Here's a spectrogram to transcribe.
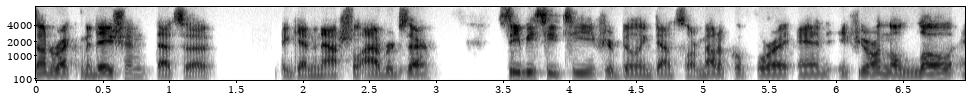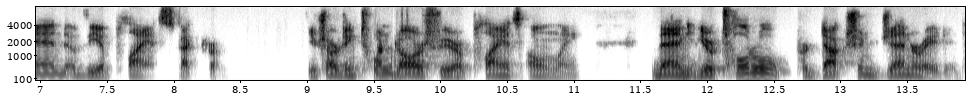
not a recommendation. That's a, again, a national average there. CBCT if you're billing dental or medical for it. And if you're on the low end of the appliance spectrum, you're charging $20 for your appliance only, then your total production generated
